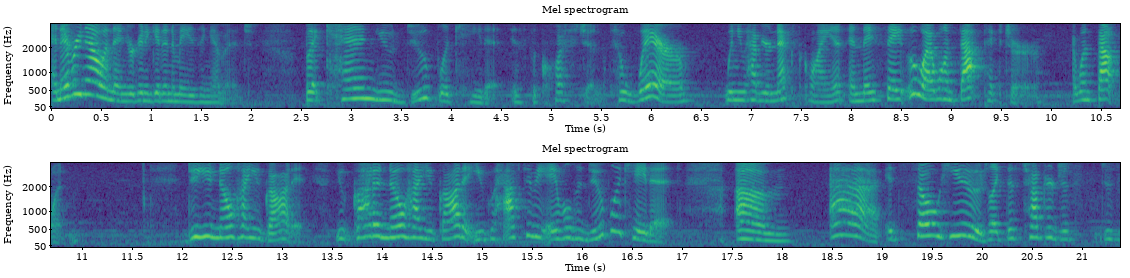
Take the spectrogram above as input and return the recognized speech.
And every now and then you're going to get an amazing image. But can you duplicate it is the question to where when you have your next client and they say, ooh, I want that picture. I want that one. Do you know how you got it? You got to know how you got it. You have to be able to duplicate it. Um, ah, it's so huge. Like this chapter just just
